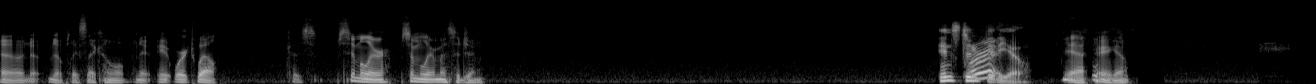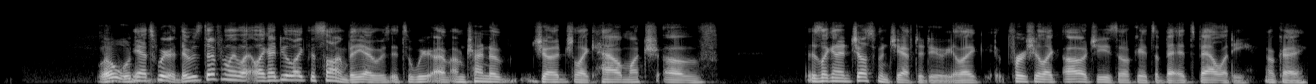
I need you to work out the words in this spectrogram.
uh, no, no place like home, and it, it worked well because similar similar messaging. Instant All right. video. Yeah, there you go. Well, what- Yeah, it's weird. There was definitely like, like I do like the song, but yeah, it was it's a weird. I'm, I'm trying to judge like how much of there's like an adjustment you have to do. You're like first you're like, oh geez, okay, it's a ba- it's ballady, okay.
